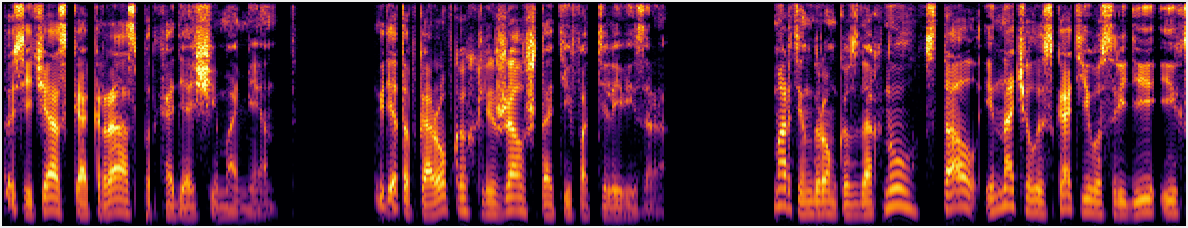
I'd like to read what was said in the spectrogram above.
то сейчас как раз подходящий момент. Где-то в коробках лежал штатив от телевизора. Мартин громко вздохнул, встал и начал искать его среди их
